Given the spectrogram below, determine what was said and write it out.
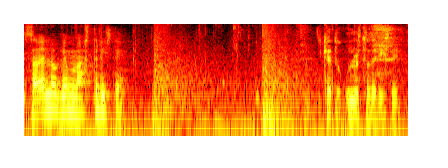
¿Sabes lo que es más triste? Que tu culo está triste.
